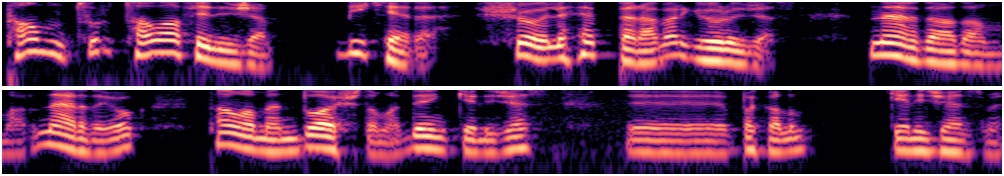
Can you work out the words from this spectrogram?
Tam tur tavaf edeceğim. Bir kere. Şöyle hep beraber göreceğiz. Nerede adam var? Nerede yok? Tamamen doğaçlama denk geleceğiz. Ee, bakalım geleceğiz mi?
